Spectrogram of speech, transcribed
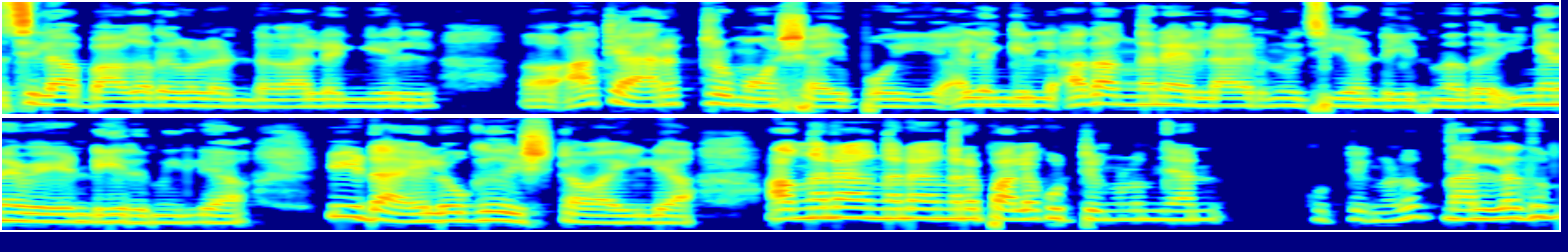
ചില അപാകതകളുണ്ട്. അല്ലെങ്കിൽ ആ, ക്യാരക്ടർ മോശമായി പോയി അല്ലെങ്കിൽ അതങ്ങനെയല്ലായിരുന്നു ചെയ്യേണ്ടിയിരുന്നത്. ഇങ്ങനെ വേണ്ടിയിരുന്നില്ല. ഈ ഡയലോഗ് ഇഷ്ടമായില്ല. അങ്ങനെ അങ്ങനെ അങ്ങനെ പല കുറ്റങ്ങളും ഞാൻ കുറ്റങ്ങളും നല്ലതും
